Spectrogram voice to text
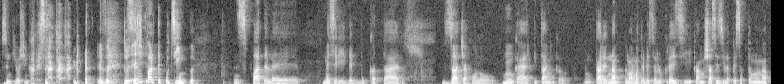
Sunt eu și în cacasă. Exact. Tu, sunt și... foarte puțini. Exact. În spatele meserii de bucătari zace acolo munca aia titanică, în care, na, până la urmă trebuie să lucrezi cam 6 zile pe săptămână,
